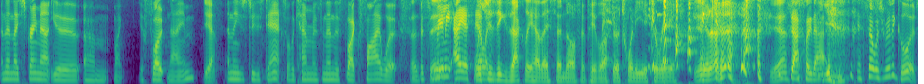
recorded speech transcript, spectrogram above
and then they scream out your um like your float name yeah. and then you just do this dance all the cameras and then there's like fireworks. That's it's sick. really AFL. Which is exactly how they send off at people after a 20 year career. Yeah. You know? Yeah. exactly that. Yeah. Yeah, so it was really good.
